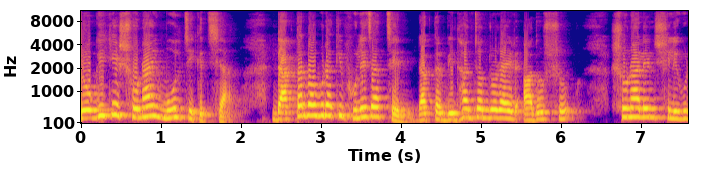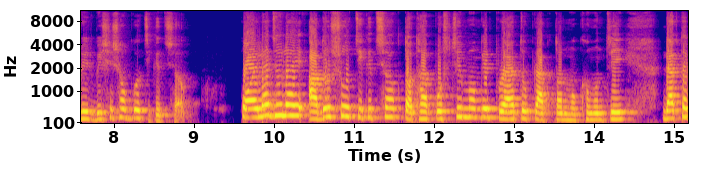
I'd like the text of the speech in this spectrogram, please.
রোগীকে শোনাই মূল চিকিৎসা। ডাক্তারবাবুরা কি ভুলে যাচ্ছেন ডাক্তার বিধানচন্দ্র রায়ের আদর্শ? শোনালেন শিলিগুড়ির বিশেষজ্ঞ চিকিৎসক। পয়লা জুলাই আদর্শ চিকিৎসক তথা পশ্চিমবঙ্গের প্রয়াত প্রাক্তন মুখ্যমন্ত্রী ডাক্তার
